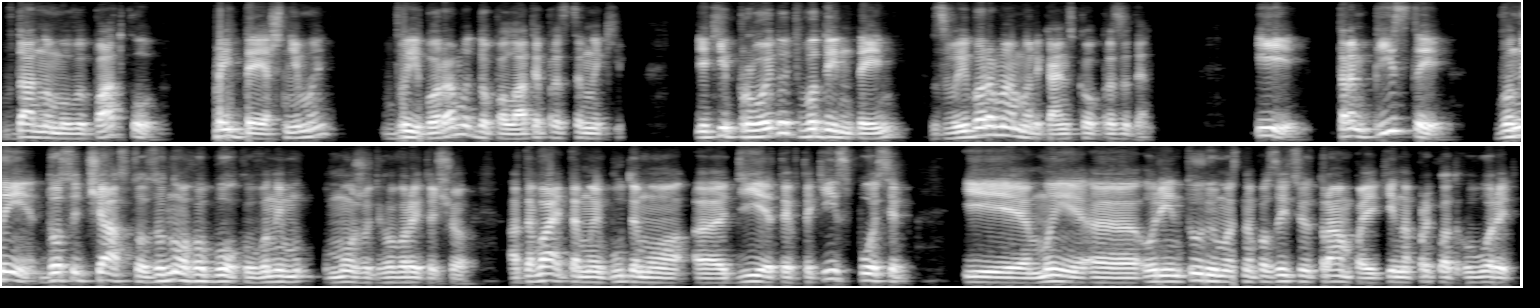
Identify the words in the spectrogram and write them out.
в даному випадку прийдешніми виборами до Палати представників, які пройдуть в один день з виборами американського президента. І трампісти вони досить часто з одного боку вони можуть говорити, що а давайте ми будемо е, діяти в такий спосіб, і ми е, орієнтуємось на позицію Трампа, який, наприклад, говорить,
